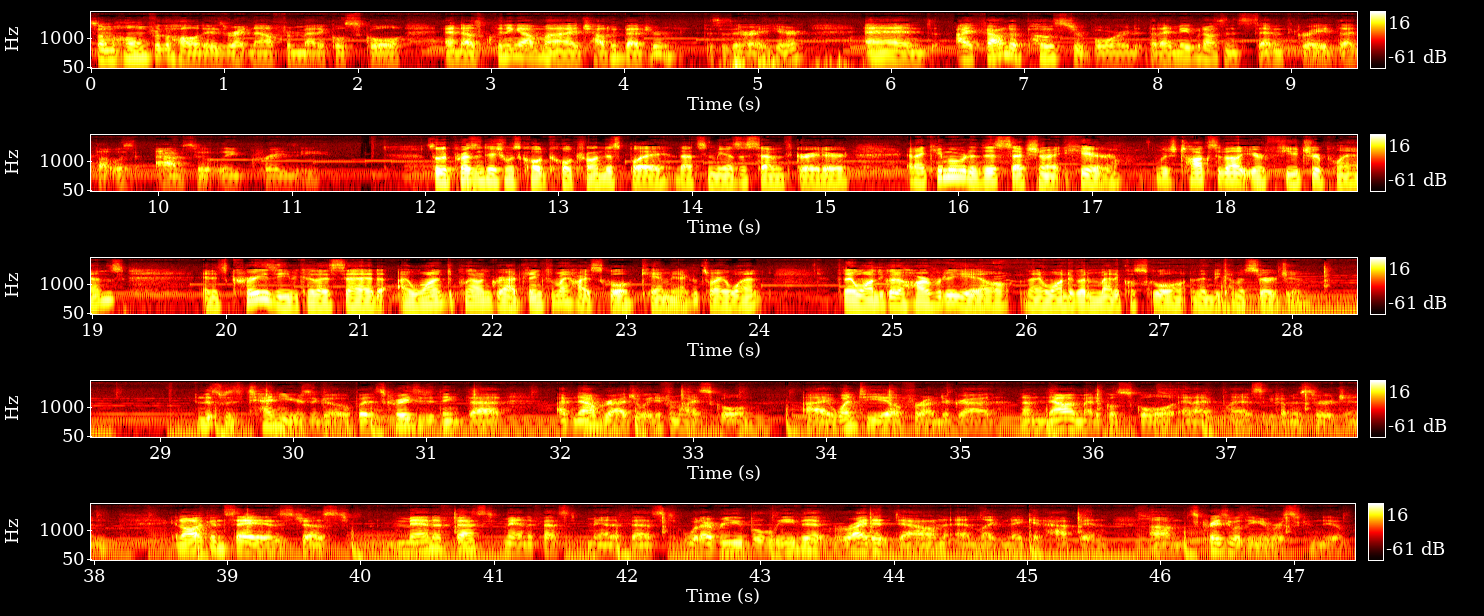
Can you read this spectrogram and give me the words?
So I'm home for the holidays right now from medical school, and I was cleaning out my childhood bedroom. This is it right here. And I found a poster board that I made when I was in seventh grade that I thought was absolutely crazy. So the presentation was called Culture on Display. That's me as a seventh grader. And I came over to this section right here, which talks about your future plans. And it's crazy because I said I wanted to plan on graduating from my high school, Kamiak, that's where I went. Then I wanted to go to Harvard or Yale. Then I wanted to go to medical school and then become a surgeon. And this was 10 years ago, but it's crazy to think that I've now graduated from high school. I went to Yale for undergrad, and I'm now in medical school, and I have plans to become a surgeon. And all I can say is just manifest, manifest, manifest. Whatever you believe it, write it down, and like make it happen. Um, it's crazy what the universe can do.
